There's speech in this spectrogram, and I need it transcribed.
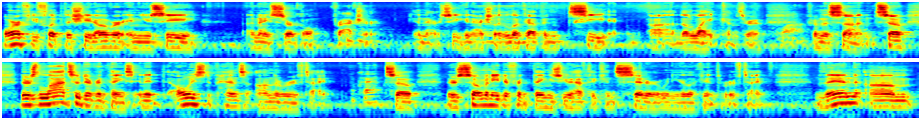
Or if you flip the sheet over and you see a nice circle fracture in there, so you can actually look up and see uh, the light come through Wow. from the sun. So there's lots of different things, and it always depends on the roof type. Okay. So there's so many different things you have to consider when you're looking at the roof type. Then um,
